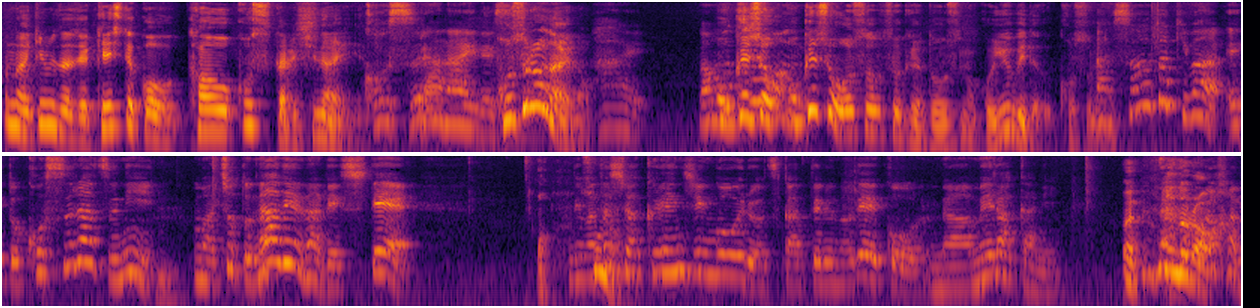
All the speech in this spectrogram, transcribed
ほんなら君たちは決してこう顔をこすったりしない？こすらないです。こすらないの？はい、まあ、お化粧お化粧を押す時はどうするの？こう指でこするの？あその時は、えっと、こすらずに、まあ、ちょっとなでなでしてあで私はクレンジングオイルを使ってるのでこう滑らかに。えほんなら ほん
